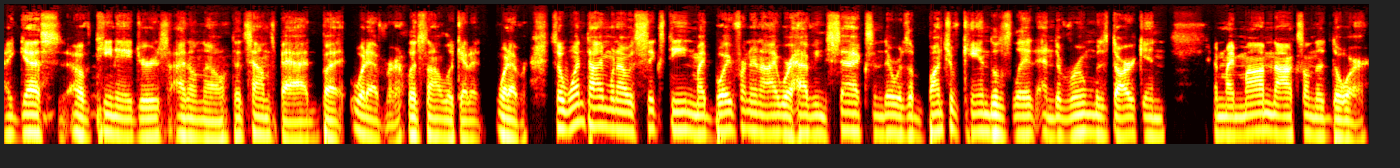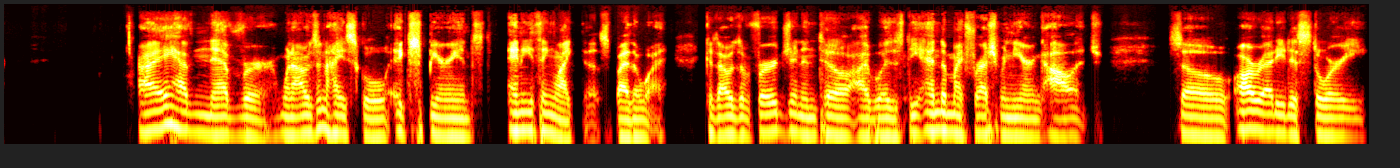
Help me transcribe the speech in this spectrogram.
i guess of teenagers. I don't know that sounds bad but whatever let's not look at it whatever. So one time when i was 16 my boyfriend and i were having sex and there was a bunch of candles lit and the room was darkened and my mom knocks on the door. I have never when i was in high school experienced anything like this by the way because I was a virgin until I was the end of my freshman year in college. So already this story,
